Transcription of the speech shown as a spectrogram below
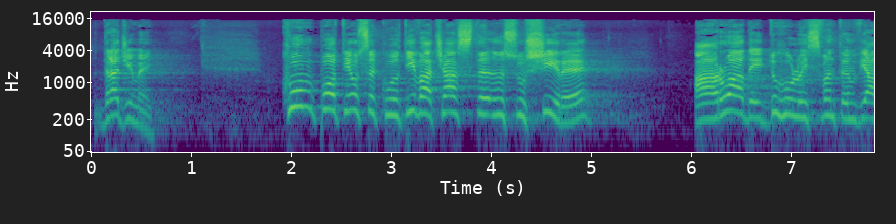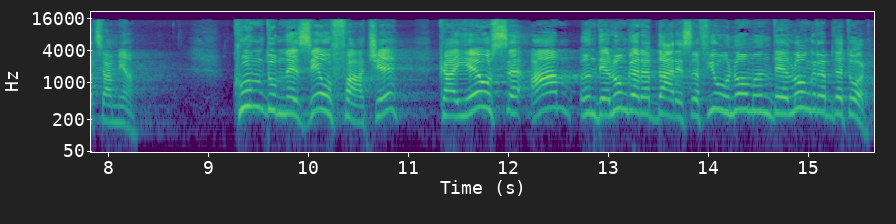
Dragii mei, cum pot eu să cultiv această însușire a roadei Duhului Sfânt în viața mea? Cum Dumnezeu face ca eu să am îndelungă răbdare, să fiu un om îndelung răbdător?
